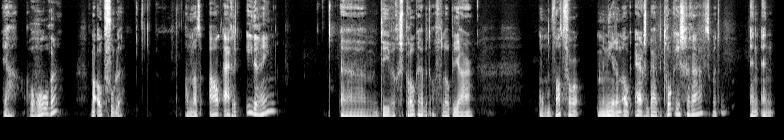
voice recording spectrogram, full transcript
ja, horen, maar ook voelen. Omdat al, eigenlijk iedereen uh, die we gesproken hebben het afgelopen jaar, om wat voor manier dan ook ergens bij betrokken is geraakt. Met, en, en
